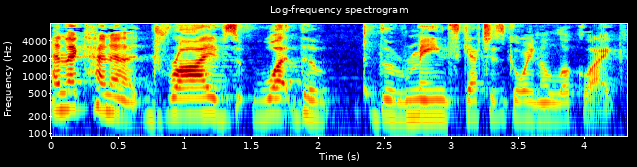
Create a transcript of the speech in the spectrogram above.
and that kind of drives what the, the main sketch is going to look like.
